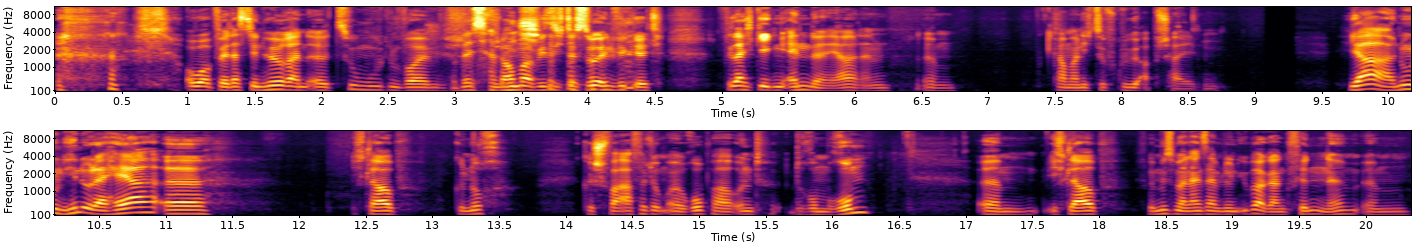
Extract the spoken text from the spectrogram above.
oh, ob wir das den Hörern äh, zumuten wollen. Schau mal, wie sich das so entwickelt. Vielleicht gegen Ende, ja, dann ähm, kann man nicht zu früh abschalten. Ja, nun hin oder her. Äh, ich glaube, genug geschwafelt um Europa und drumrum. Ähm, ich glaube, wir müssen mal langsam den Übergang finden. Ne? Ähm,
